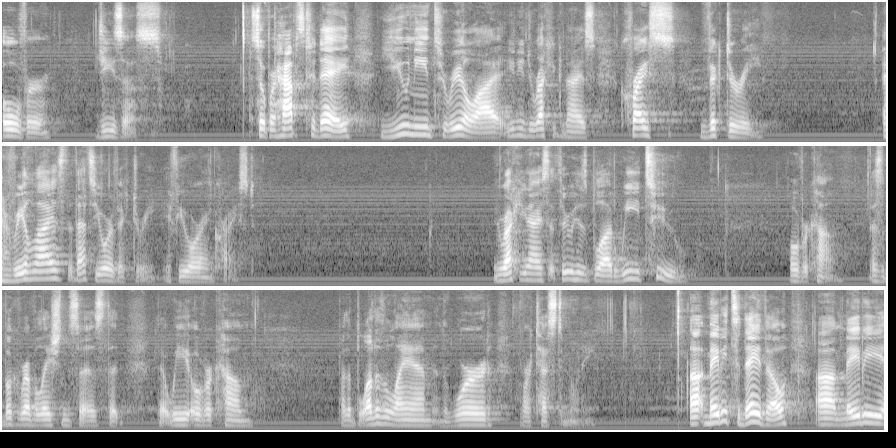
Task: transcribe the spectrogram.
over Jesus. So perhaps today you need to realize, you need to recognize Christ's victory and realize that that's your victory if you are in Christ. And recognize that through his blood, we too overcome. As the book of Revelation says, that, that we overcome by the blood of the Lamb and the word of our testimony. Uh, maybe today, though, uh, maybe,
